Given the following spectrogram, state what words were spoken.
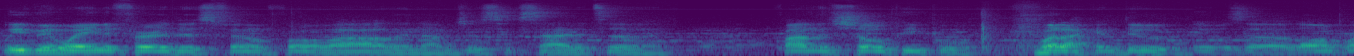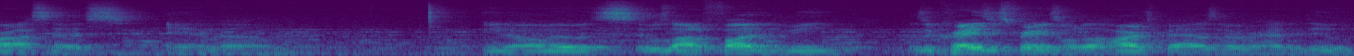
we've been waiting for this film for a while, and I'm just excited to finally show people what I can do. It was a long process, and um, you know, it was it was a lot of fun. I mean, it was a crazy experience. One of the hardest battles I've ever had to do.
